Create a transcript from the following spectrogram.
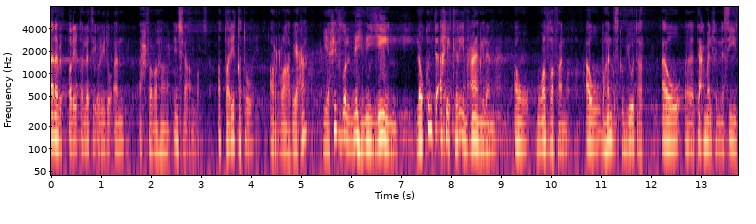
أنا بالطريقة التي أريد أن أحفظها إن شاء الله. الطريقة الرابعة هي حفظ المهنيين. لو كنت أخي الكريم عاملا أو موظفا أو مهندس كمبيوتر أو آه، تعمل في النسيج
